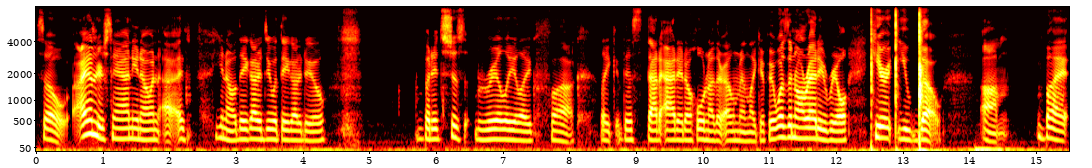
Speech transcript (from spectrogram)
So I understand, you know, and I, you know, they got to do what they got to do. But it's just really like, fuck. Like this, that added a whole nother element. Like if it wasn't already real, here you go. Um, but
